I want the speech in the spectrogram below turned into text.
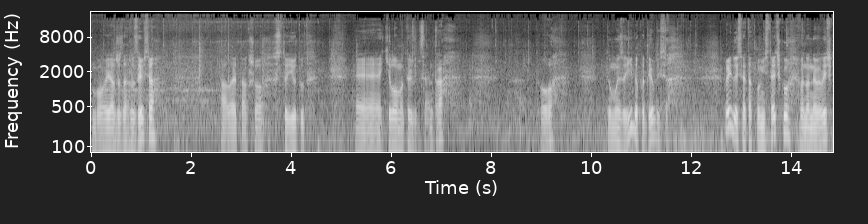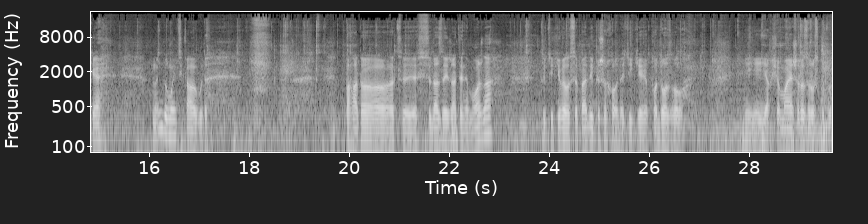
Бо я вже загрузився. Але так що стою тут е, кілометр від центра, то думаю заїду, подивлюся. Прийдуся так по містечку, воно невеличке. Ну і думаю цікаво буде. Багато сюди заїжджати не можна. Тут тільки велосипеди і пішоходи, тільки по дозволу. І якщо маєш розгрузку тут.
